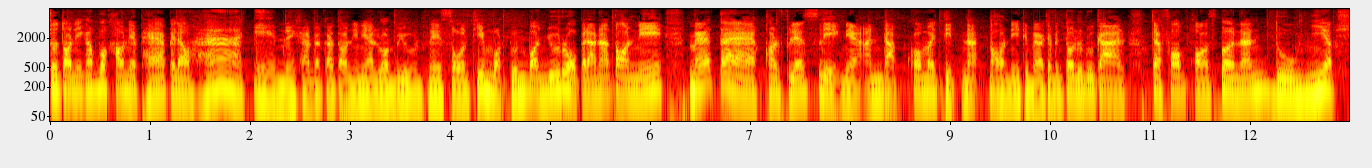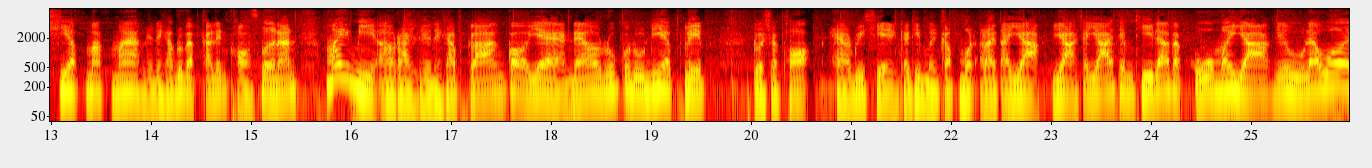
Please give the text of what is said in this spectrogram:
จนตอนนี้ครับพวกเขาเนี่ยแพ้ไปแล้ว 5 เกมนะครับแล้วก็ตอนนี้เนี่ยหล่นไปอยู่ในโซนที่หมดลุ้นบอลยุโรปไปแล้วนะตอนนี้ แม้แต่ Conference League เนี่ยอันดับก็ไม่ติดนะตอนนี้ถึงแม้ว่าจะเป็นต้นฤดูกาลแต่ฟอร์มของสเปอร์นั้นดูเงียบเชียบมาก ๆ เลยนะครับรูปแบบการเล่นของสเปอร์นั้นไม่มีอะไรเลยนะครับกลางก็แย่แนวรุกก็ดูเนียบกริบ โดยเฉพาะ แฮร์รี่เคนก็ที่เหมือนกับหมดอะไรตายอยาก อยากจะย้ายเต็มทีแล้วแบบกูไม่อยากอยู่แล้วเว้ย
